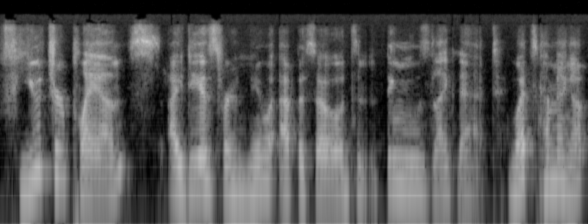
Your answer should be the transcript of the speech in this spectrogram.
future plans, ideas for new episodes, and things like that. What's coming up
